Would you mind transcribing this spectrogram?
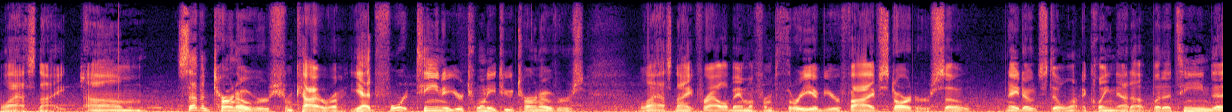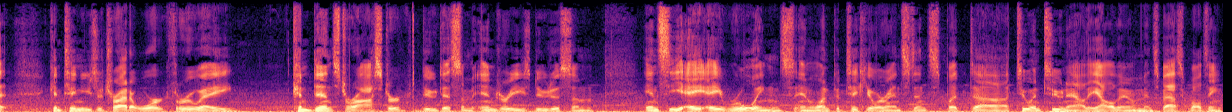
last night. Um, seven turnovers from Kira. You had 14 of your 22 turnovers last night for Alabama from three of your five starters. So Nate Oats still wanting to clean that up. But a team that continues to try to work through a condensed roster due to some injuries, due to some NCAA rulings in one particular instance, but uh, two and two now. The Alabama men's basketball team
